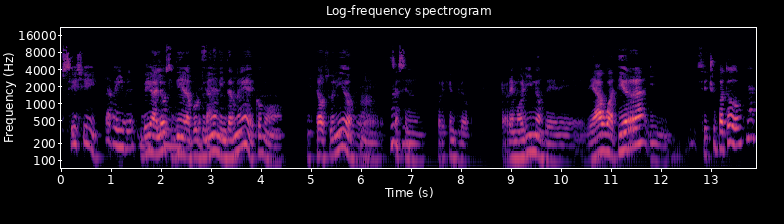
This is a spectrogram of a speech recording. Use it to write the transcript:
Sí, sí. Terrible. Véalo si tiene la oportunidad en internet de cómo en Estados Unidos eh, Mm. se hacen, por ejemplo, remolinos de, de- de agua, tierra y se chupa todo. Claro.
